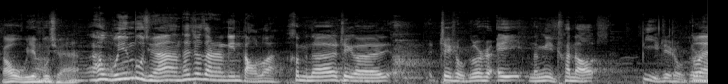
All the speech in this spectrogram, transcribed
然后五音不全，然后五音不全，他就在那给你捣乱。恨不得这个这首歌是 A，能给你串到 B 这首歌对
